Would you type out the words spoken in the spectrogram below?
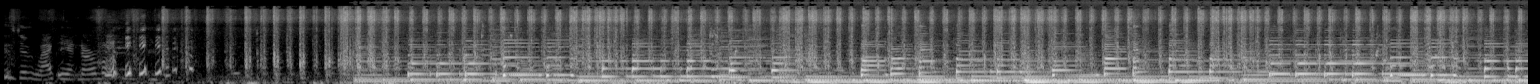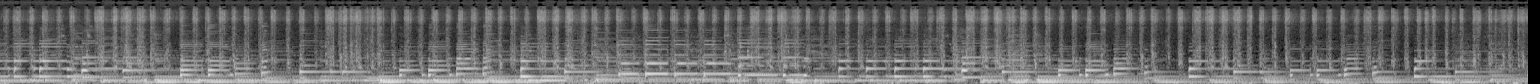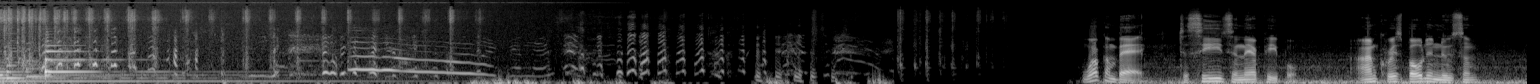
was just whacking it normal. Welcome back to Seeds and Their People. I'm Chris Bolden Newsome,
